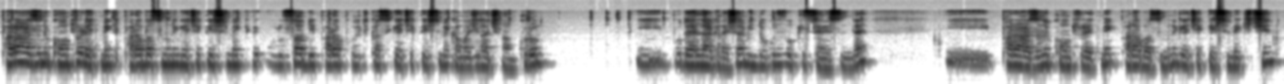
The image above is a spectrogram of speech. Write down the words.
Para arzını kontrol etmek, para basımını gerçekleştirmek ve ulusal bir para politikası gerçekleştirmek amacıyla açılan kurum. E, bu değerli arkadaşlar 1930 senesinde para arzını kontrol etmek, para basımını gerçekleştirmek için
